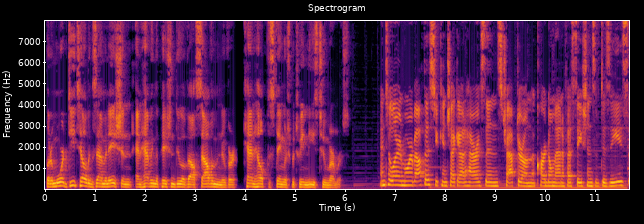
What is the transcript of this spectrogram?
but a more detailed examination and having the patient do a Valsalva maneuver can help distinguish between these two murmurs. And to learn more about this, you can check out Harrison's chapter on the cardinal manifestations of disease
